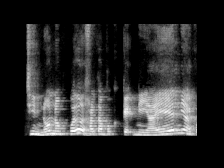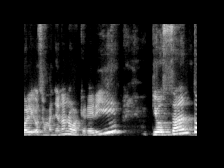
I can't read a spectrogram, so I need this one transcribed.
sí, no, no puedo dejar tampoco que ni a él ni al colegio, o sea, mañana no va a querer ir. Dios santo,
